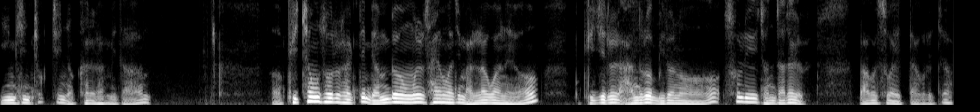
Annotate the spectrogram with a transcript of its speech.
임신 촉진 역할을 합니다. 어, 귀 청소를 할 때 면봉을 사용하지 말라고 하네요. 귀지를 안으로 밀어넣어 소리 전달을 막을 수가 있다 그러죠.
